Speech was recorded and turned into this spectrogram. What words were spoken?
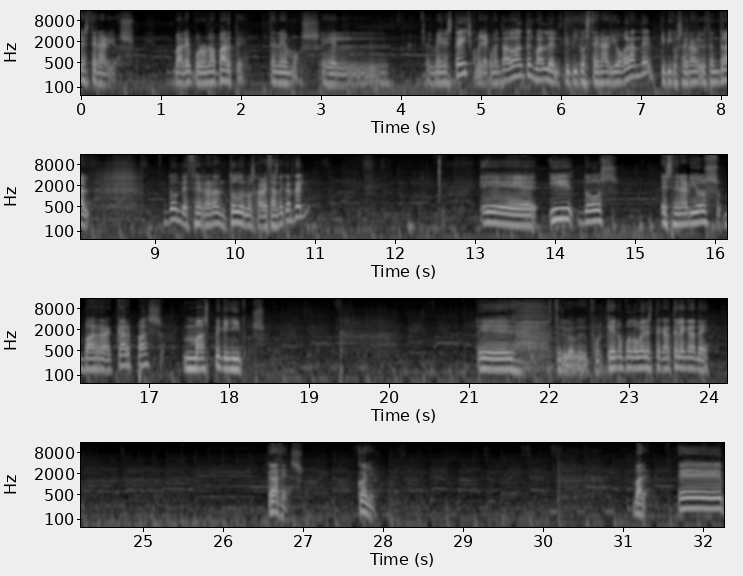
escenarios. ¿Vale? Por una parte tenemos el, el main stage, como ya he comentado antes, ¿vale? El típico escenario grande, el típico escenario central, donde cerrarán todos los cabezas de cartel. Eh, y dos escenarios barra carpas más pequeñitos. Eh, ¿Por qué no puedo ver este cartel en grande? Gracias. Coño. Vale. Eh,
